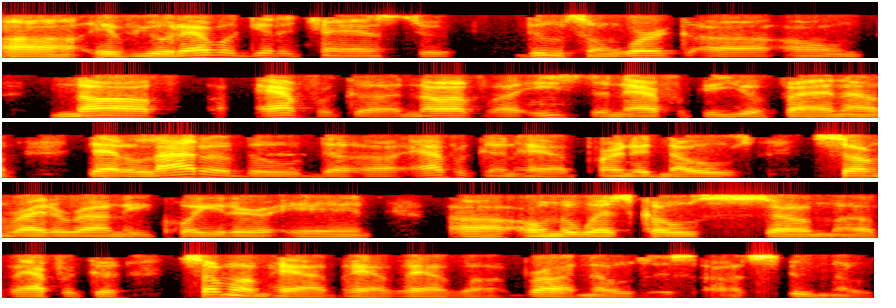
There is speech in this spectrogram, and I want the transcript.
Uh, if you would ever get a chance to do some work uh, on North Africa, North uh, Eastern Africa, you'll find out that a lot of the, the uh, African have pointed nose, some right around the equator and uh, on the west coast, some of Africa. Some of them have have have uh, broad noses, uh, noses.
